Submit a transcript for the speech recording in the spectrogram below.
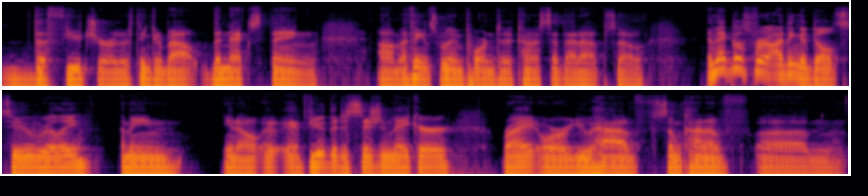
the future they're thinking about the next thing. Um, I think it's really important to kind of set that up. So, and that goes for, I think, adults too, really. I mean, you know, if you're the decision maker, right, or you have some kind of um,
